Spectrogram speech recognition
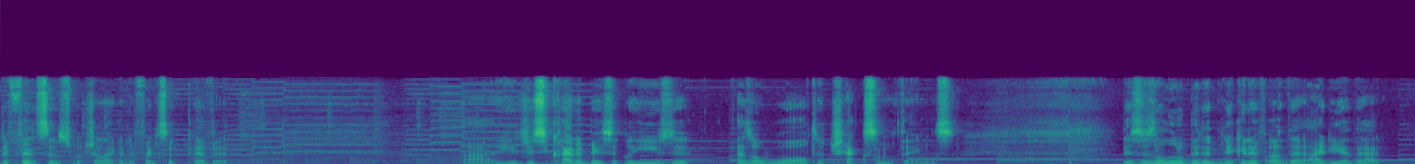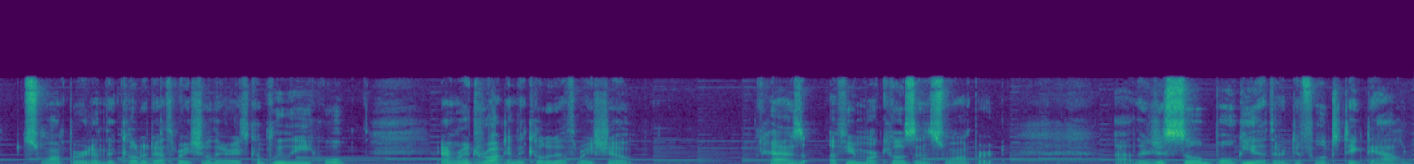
defensive switch, like a defensive pivot. Uh, he just kind of basically used it as a wall to check some things. This is a little bit indicative of the idea that Swampert and the kill to death ratio there is completely equal, and Regirock and the kill to death ratio has a few more kills than Swampert. Uh, they're just so bulky that they're difficult to take down.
